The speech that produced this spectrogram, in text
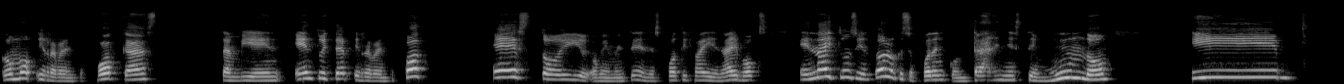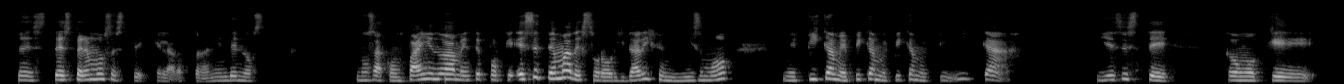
como Irreverente Podcast, también en Twitter Irreverente Pod. Estoy obviamente en Spotify, en iBox, en iTunes y en todo lo que se puede encontrar en este mundo. Y este, esperemos este, que la doctora Nimbe nos, nos acompañe nuevamente porque ese tema de sororidad y feminismo me pica, me pica, me pica, me pica. Y es este, como que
